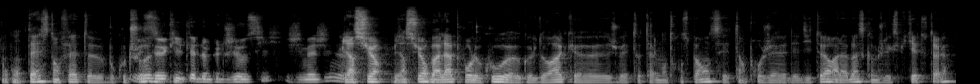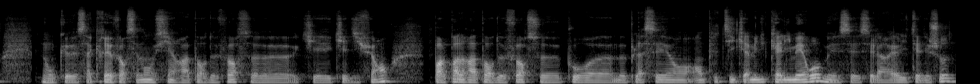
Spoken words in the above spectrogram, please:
donc on teste en fait beaucoup de choses. c'est eux qui puis- le budget aussi, j'imagine. Bien sûr, bien sûr. Bah là, pour le coup, Goldorak, je vais être totalement transparent, c'est un projet d'éditeur à la base, comme je l'expliquais tout à l'heure. Donc, euh, ça crée forcément aussi un rapport de force euh, qui, est, différent. Je parle pas de rapport de force euh, pour me placer en, en petit Camille Calimero, mais c'est la réalité des choses.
